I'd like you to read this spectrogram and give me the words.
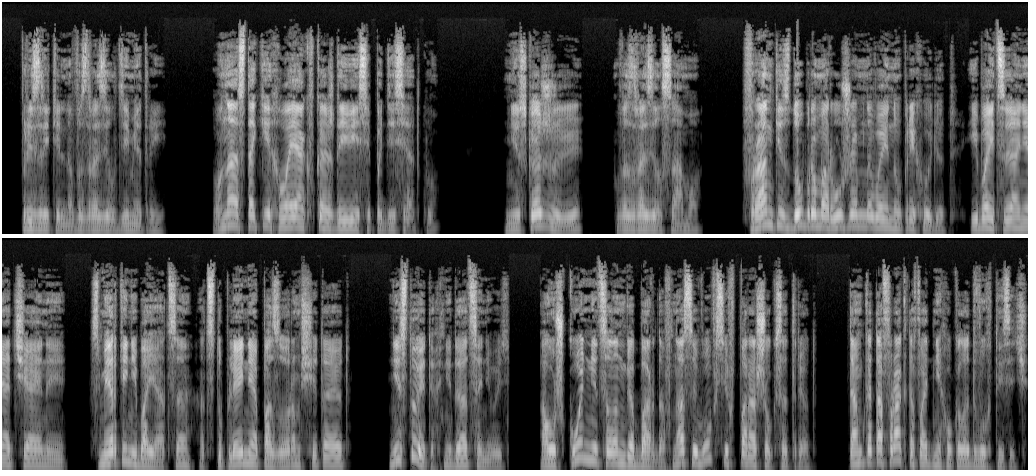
— презрительно возразил Дмитрий. — У нас таких вояк в каждой весе по десятку. — Не скажи, — возразил Само. — Франки с добрым оружием на войну приходят, и бойцы они отчаянные, Смерти не боятся, отступления позором считают. Не стоит их недооценивать. А уж конница лангобардов нас и вовсе в порошок сотрет. Там катафрактов одних около двух тысяч.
